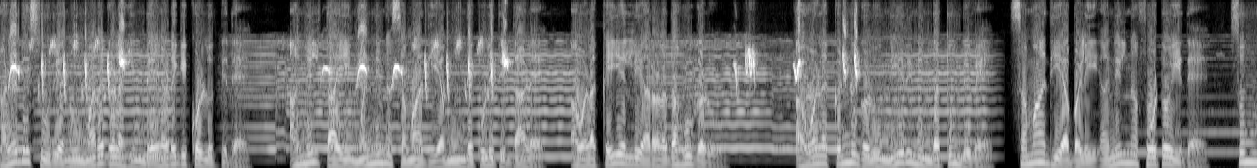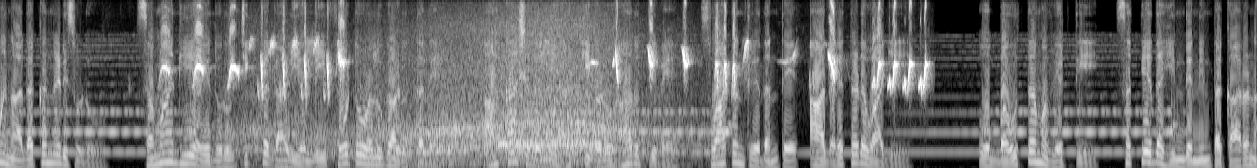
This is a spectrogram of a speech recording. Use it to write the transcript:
ಹಳದಿ ಸೂರ್ಯನು ಮರಗಳ ಹಿಂದೆ ಅಡಗಿಕೊಳ್ಳುತ್ತಿದೆ. ಅನಿಲ್ ತಾಯಿ ಮಣ್ಣಿನ ಸಮಾಧಿಯ ಮುಂದೆ ಕುಳಿತಿದ್ದಾಳೆ. ಅವಳ ಕೈಯಲ್ಲಿ ಅರಳದ ಹೂಗಳು. ಅವಳ ಕಣ್ಣುಗಳು ನೀರಿನಿಂದ ತುಂಬಿವೆ. ಸಮಾಧಿಯ ಬಳಿ ಅನಿಲ್ನ ಫೋಟೋ ಇದೆ. ಸುಮ್ಮನಾದ ಕನ್ನಡಿಸುಡು ಸಮಾಧಿಯ ಎದುರು ಚಿಕ್ಕ ಗಾಳಿಯಲ್ಲಿ ಫೋಟೋ ಅಲುಗಾಡುತ್ತದೆ. ಆಕಾಶದಲ್ಲಿ ಹಕ್ಕಿಗಳು ಹಾರುತ್ತಿವೆ. ಸ್ವಾತಂತ್ರ್ಯದಂತೆ, ಆದರೆ ತಡವಾಗಿ. ಒಬ್ಬ ಉತ್ತಮ ವ್ಯಕ್ತಿ, ಸತ್ಯದ ಹಿಂದೆ ನಿಂತ ಕಾರಣ,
